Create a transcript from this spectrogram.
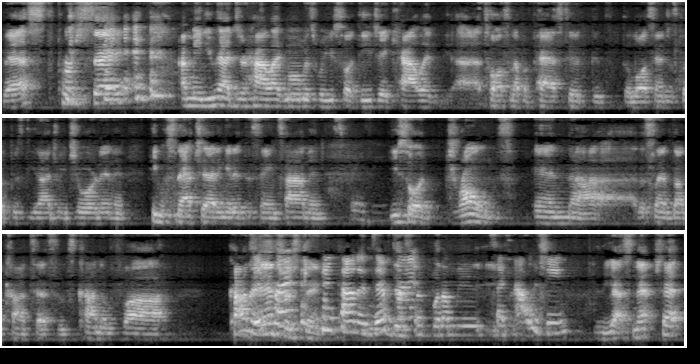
best per se. I mean, you had your highlight moments where you saw DJ Khaled uh, tossing up a pass to the, the Los Angeles Clippers, DeAndre Jordan, and he was Snapchatting it at the same time, and you saw drones in uh, the slam dunk contest. It was kind of uh, Kind of interesting. kind of different, Different, but I mean, technology. you got Snapchat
